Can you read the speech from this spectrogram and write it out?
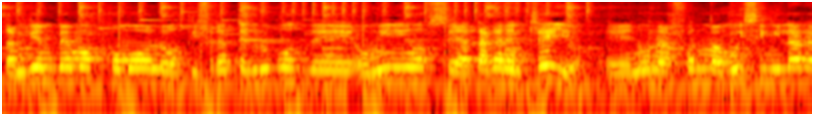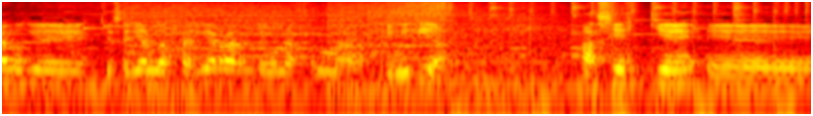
también vemos cómo los diferentes grupos de homínidos se atacan entre ellos en una forma muy similar a lo que, serían nuestras guerras de una forma primitiva. Así es que, eh,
